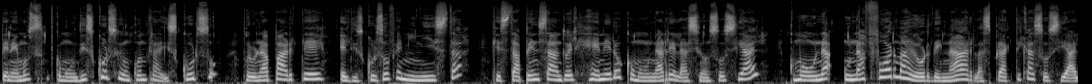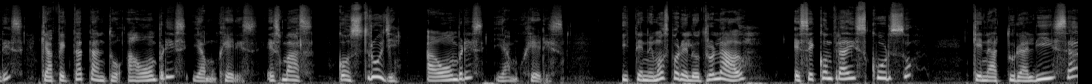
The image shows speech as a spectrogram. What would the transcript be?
tenemos como un discurso y un contradiscurso. Por una parte, el discurso feminista, que está pensando el género como una relación social, como una, una forma de ordenar las prácticas sociales que afecta tanto a hombres y a mujeres. Es más, construye a hombres y a mujeres. Y tenemos por el otro lado ese contradiscurso que naturaliza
